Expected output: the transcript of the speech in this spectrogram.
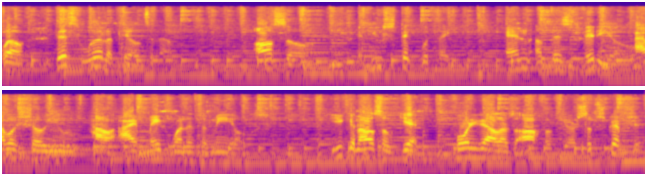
Well, this will appeal to them. Also, if you stick with the end of this video, I will show you how I make one of the meals. You can also get $40 off of your subscription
